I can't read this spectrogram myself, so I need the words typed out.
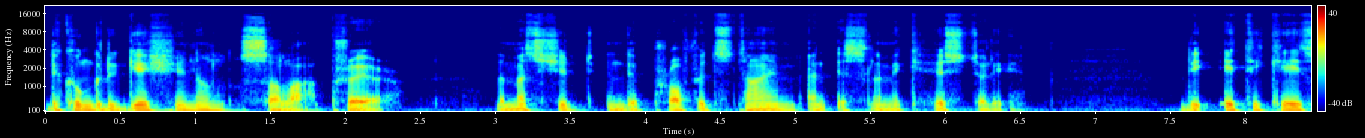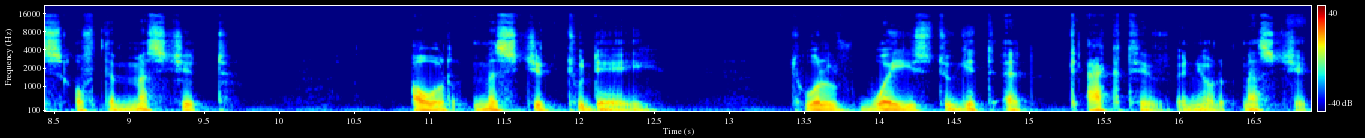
the congregational salah prayer, the masjid in the Prophet's time and Islamic history, the etiquettes of the masjid, our masjid today, 12 ways to get active in your masjid.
